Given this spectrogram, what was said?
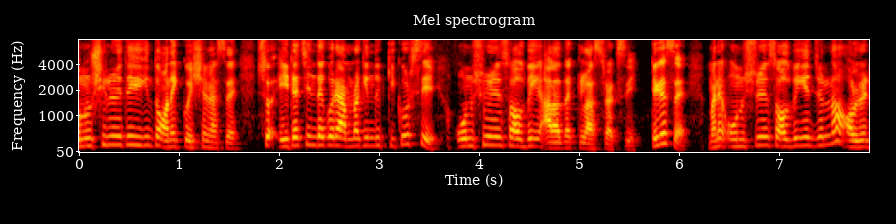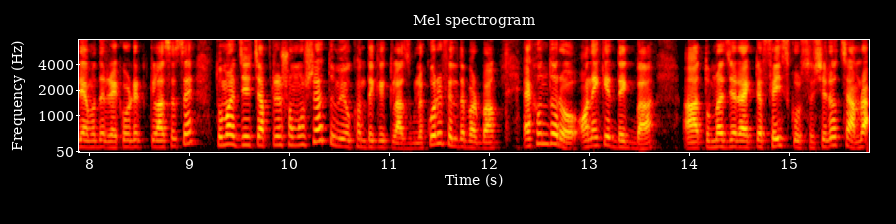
অনুশীলনী থেকে কিন্তু অনেক কোয়েশ্চেন আছে সো এটা চিন্তা করে আমরা কিন্তু কি করছি? অনুশীলনী সলভিং আলাদা ক্লাস রাখছি। ঠিক আছে? মানে অনুশীলনী সলভিংয়ের জন্য অলরেডি আমাদের রেকর্ডেড ক্লাস আছে। তোমার যে চ্যাপ্টার সমস্যা, তুমি ওখান থেকে ক্লাসগুলো করে ফেলতে পারবা। এখন ধরো, অনেকে দেখবা তোমরা যারা একটা ফেস করছ, সেটা হচ্ছে আমরা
